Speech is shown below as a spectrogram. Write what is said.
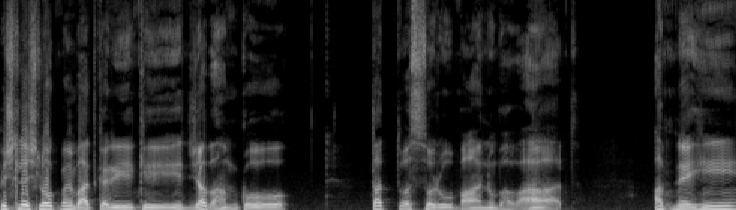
पिछले श्लोक में बात करी कि जब हमको तत्व स्वरूपानुभवात अपने ही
